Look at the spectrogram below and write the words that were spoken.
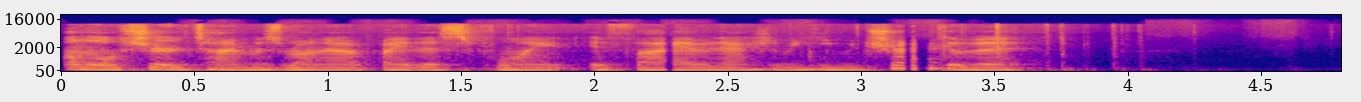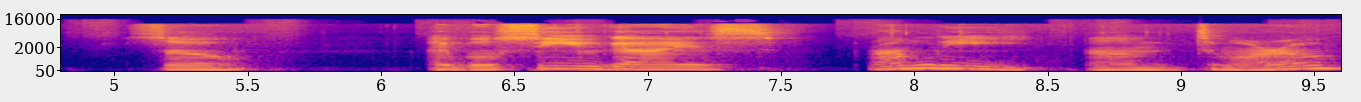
almost sure time has run out by this point if I haven't actually been keeping track of it. So I will see you guys probably um, tomorrow.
